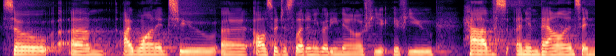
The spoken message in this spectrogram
So um, I wanted to uh, also just let anybody know if you if you have an imbalance and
